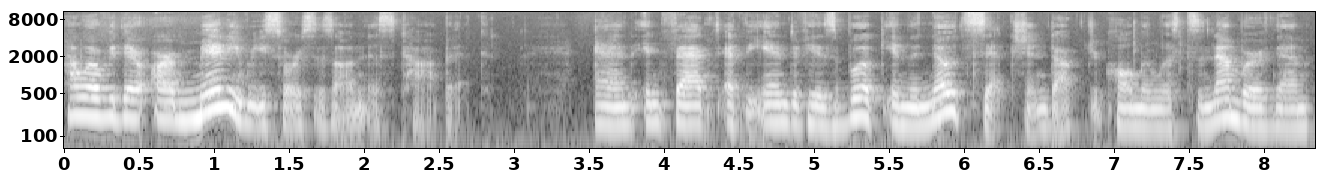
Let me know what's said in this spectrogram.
However, there are many resources on this topic. And in fact, at the end of his book, in the notes section, Dr. Coleman lists a number of them,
